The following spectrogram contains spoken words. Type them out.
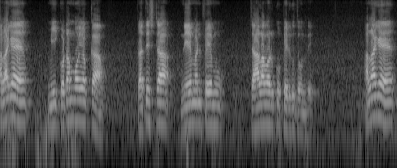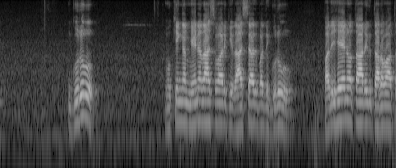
అలాగే మీ కుటుంబం యొక్క ప్రతిష్ట నేమ్ అండ్ ఫేము చాలా వరకు పెరుగుతుంది. అలాగే గురువు ముఖ్యంగా మీనరాశి వారికి రాశ్యాధిపతి గురువు పదిహేనో తారీఖు తర్వాత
